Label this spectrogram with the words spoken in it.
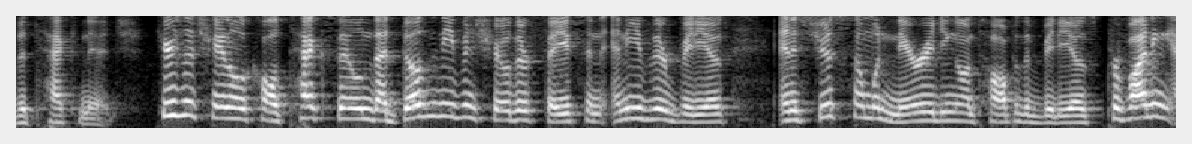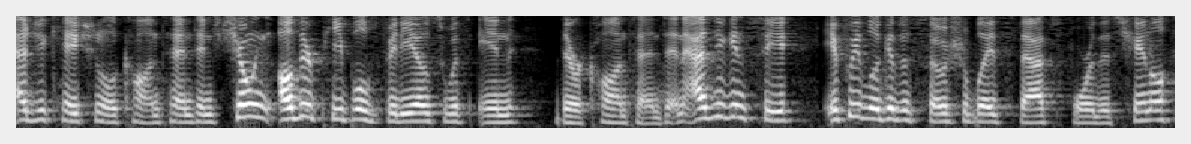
the tech niche. Here's a channel called Tech Zone that doesn't even show their face in any of their videos and it's just someone narrating on top of the videos, providing educational content and showing other people's videos within their content. And as you can see, if we look at the Social Blade stats for this channel,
